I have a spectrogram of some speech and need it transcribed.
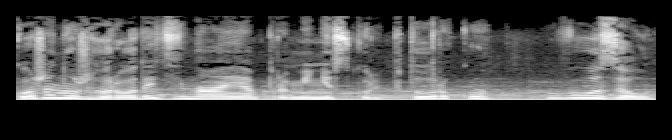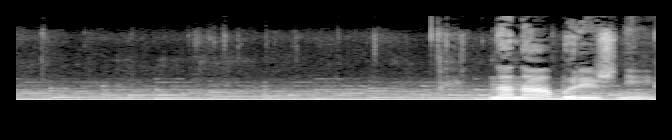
Кожен ужгородець знає про міні-скульптурку вузол на набережній,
